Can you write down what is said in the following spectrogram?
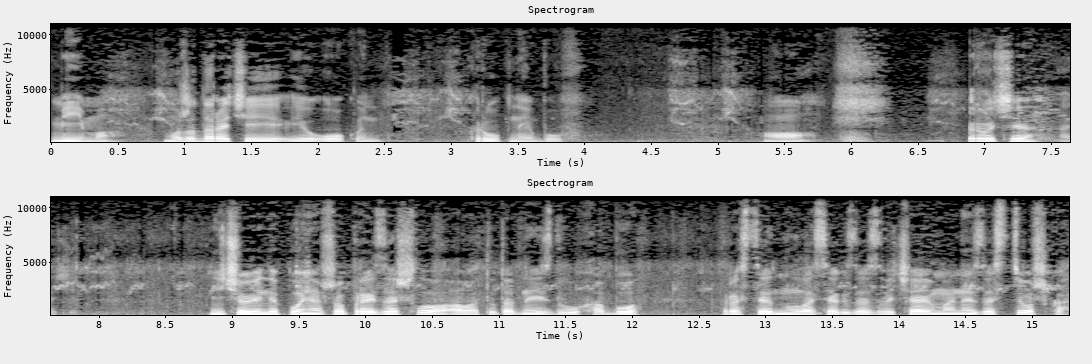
мімо. Може, до речі, і, окунь крупний був. О. Коротше, нічого і не зрозумів, що произошло, але тут одне із двох. Або розтягнулася, як зазвичай, у мене застежка,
